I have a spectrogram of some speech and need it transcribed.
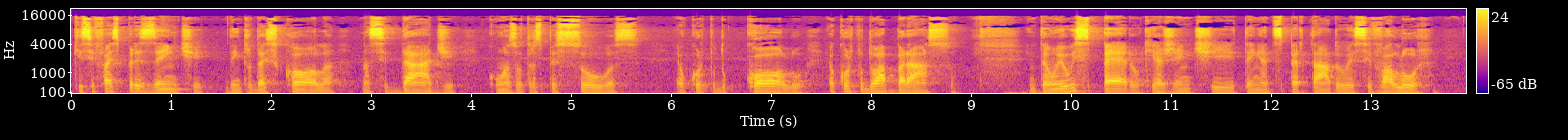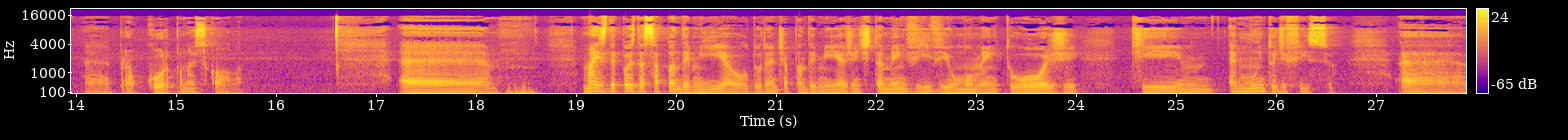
que se faz presente dentro da escola, na cidade, com as outras pessoas. É o corpo do colo, é o corpo do abraço. Então eu espero que a gente tenha despertado esse valor é, para o corpo na escola. É, mas depois dessa pandemia, ou durante a pandemia, a gente também vive um momento hoje que é muito difícil. É,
